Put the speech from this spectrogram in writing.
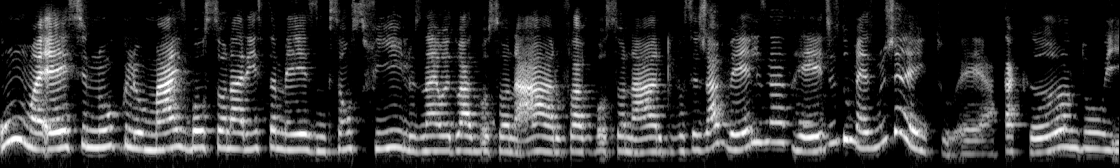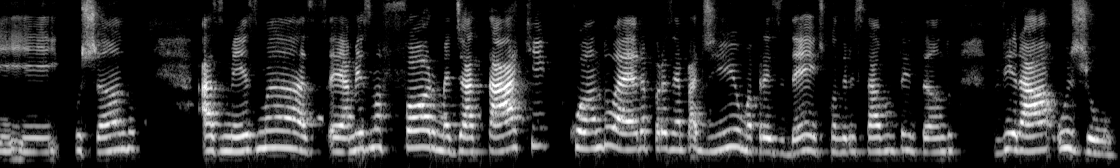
Uma é esse núcleo mais bolsonarista mesmo, que são os filhos, né? O Eduardo Bolsonaro, o Flávio Bolsonaro, que você já vê eles nas redes do mesmo jeito, é, atacando e, puxando as mesmas, é, a mesma forma de ataque quando era, por exemplo, a Dilma presidente, quando eles estavam tentando virar o jogo.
